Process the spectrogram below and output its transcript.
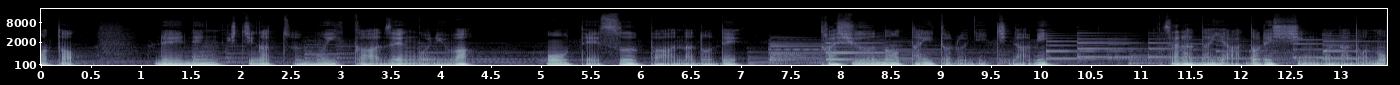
また、例年7月6日前後には大手スーパーなどで歌集のタイトルにちなみサラダやドレッシングなどの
